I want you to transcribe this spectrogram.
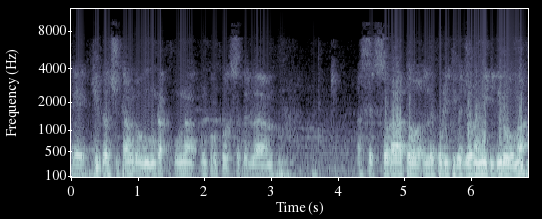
Eh, chiudo citando un, una, un concorso della, assessorato alle politiche giovanili di Roma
